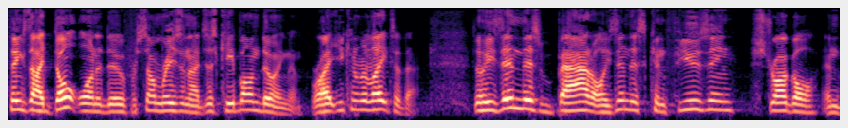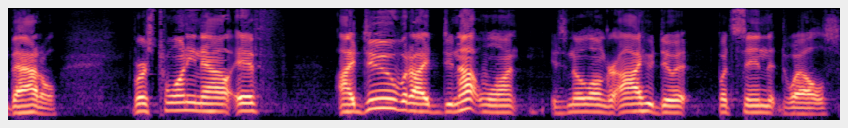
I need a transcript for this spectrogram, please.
Things I don't want to do, for some reason I just keep on doing them. Right? You can relate to that. So he's in this battle. He's in this confusing struggle and battle. Verse 20 now, if I do what I do not want, it is no longer I who do it, but sin that dwells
